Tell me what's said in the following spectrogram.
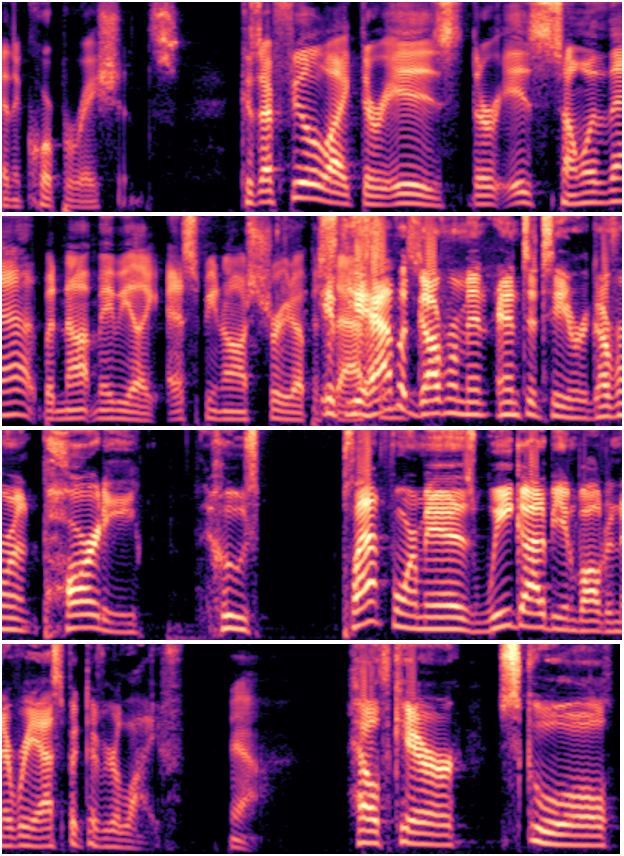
and the corporations. Because I feel like there is there is some of that, but not maybe like espionage straight up. If you have a government entity or a government party whose platform is we got to be involved in every aspect of your life healthcare, school,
